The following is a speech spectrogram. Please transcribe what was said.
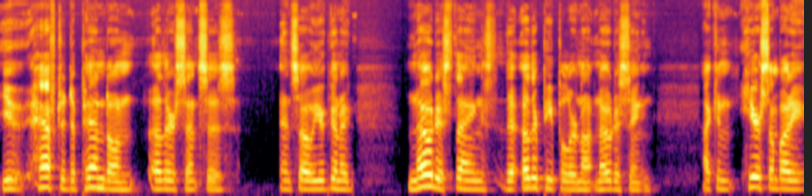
you have to depend on other senses, and so you're going to notice things that other people are not noticing. I can hear somebody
